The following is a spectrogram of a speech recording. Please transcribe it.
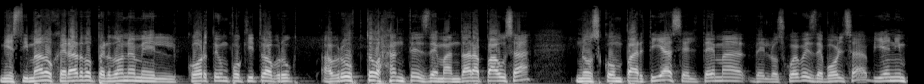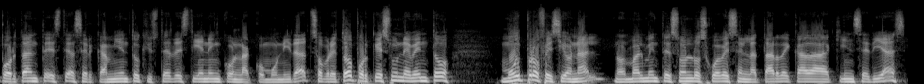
Mi estimado Gerardo, perdóname el corte un poquito abrupto antes de mandar a pausa nos compartías el tema de los jueves de bolsa, bien importante este acercamiento que ustedes tienen con la comunidad, sobre todo porque es un evento muy profesional, normalmente son los jueves en la tarde cada 15 días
